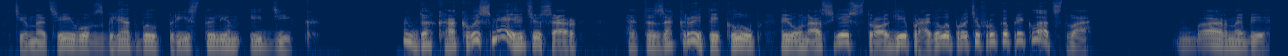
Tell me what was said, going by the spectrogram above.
В темноте его взгляд был пристален и дик. «Да как вы смеете, сэр? Это закрытый клуб, и у нас есть строгие правила против рукоприкладства». «Барнаби,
